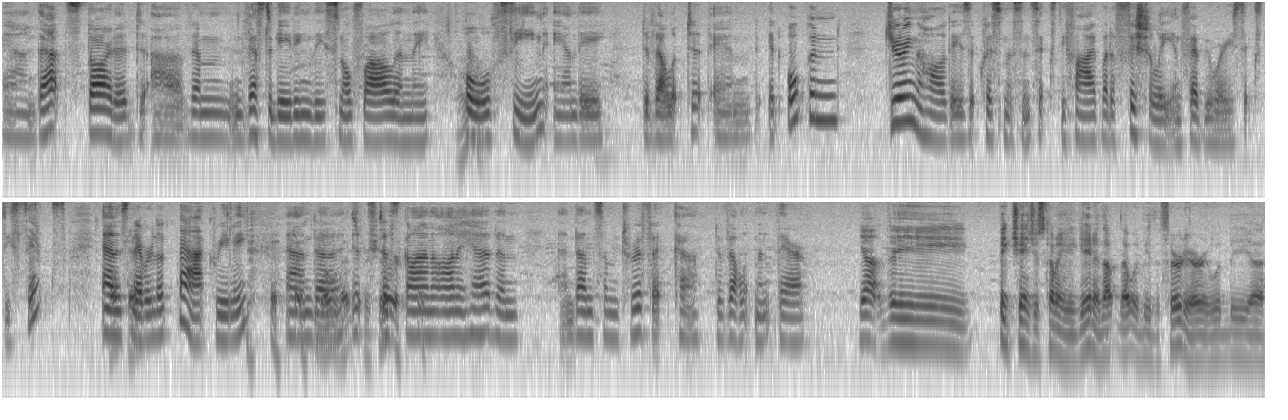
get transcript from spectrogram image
And that started uh, them investigating the snowfall and the whole scene, and they developed it. And it opened during the holidays at Christmas in 65, but officially in February 66. And it's never looked back, really. And No, uh, for it's sure. just gone on ahead and, and done some terrific uh, development there. Yeah, the big change is coming again, and that, that would be the third area, would be uh,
